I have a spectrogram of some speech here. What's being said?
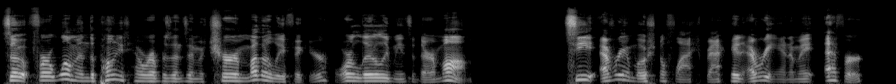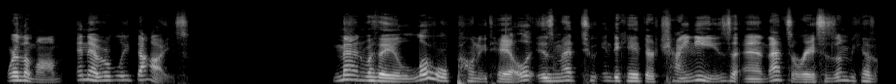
So for a woman, the ponytail represents a mature motherly figure, or literally means that they're a mom. See every emotional flashback in every anime ever where the mom inevitably dies. Men with a low ponytail is meant to indicate they're Chinese, and that's a racism because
